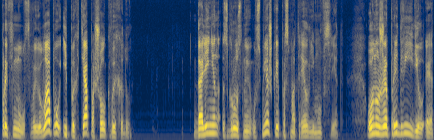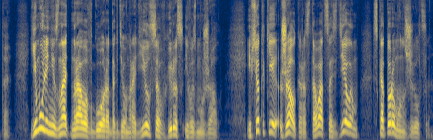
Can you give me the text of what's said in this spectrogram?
протянул свою лапу и пыхтя пошел к выходу. Долинин с грустной усмешкой посмотрел ему вслед. Он уже предвидел это. Ему ли не знать нравов города, где он родился, вырос и возмужал. И все-таки жалко расставаться с делом, с которым он сжился.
